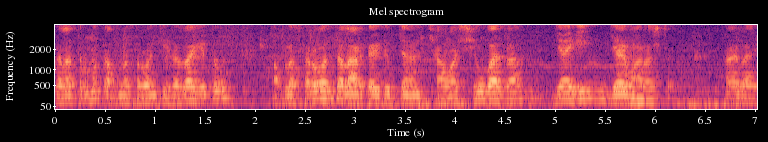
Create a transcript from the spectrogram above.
चला तर मग आपण सर्वांची रजा घेतो. आपला सर्वांचा लाडका यूट्यूब चॅनल छावा शिवबाजा जय हिंद जय महाराष्ट्र. Bye bye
